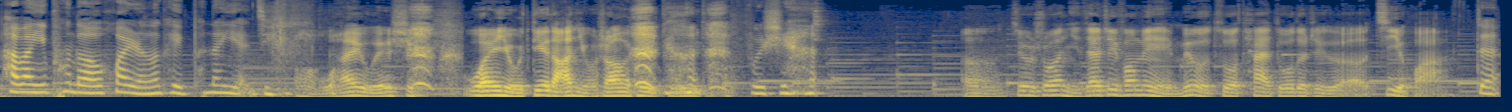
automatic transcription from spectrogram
怕万一碰到坏人了可以喷他眼睛。哦，我还以为是万一有跌打扭伤了可以涂一涂。不是。嗯，就是说你在这方面也没有做太多的这个计划。对，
